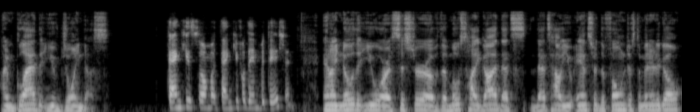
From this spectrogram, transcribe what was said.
I'm glad that you've joined us. Thank you so much. Thank you for the invitation. And I know that you are a sister of the Most High God. That's that's how you answered the phone just a minute ago.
